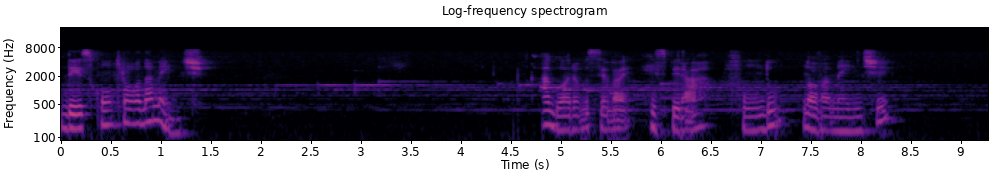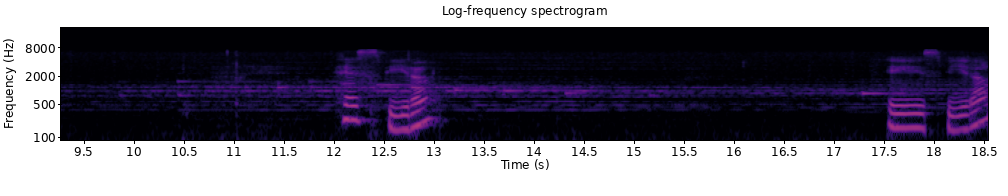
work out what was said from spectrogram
descontroladamente. Agora você vai respirar fundo novamente. Respira. Expira.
